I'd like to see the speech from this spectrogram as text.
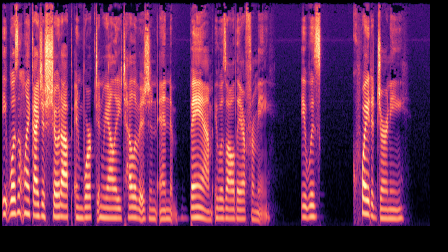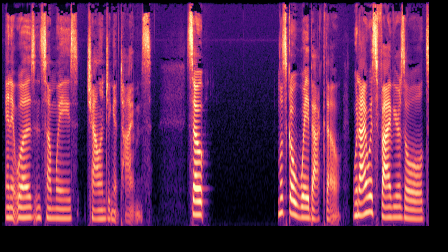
it wasn't like I just showed up and worked in reality television and bam, it was all there for me. It was quite a journey and it was in some ways challenging at times. So let's go way back though. When I was five years old,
